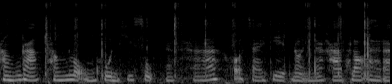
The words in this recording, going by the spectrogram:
ทั้งรักทั้งหลงคุณที่สุดนะคะ ขอสาเหตุหน่อยนะคะ เพราะอะไร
